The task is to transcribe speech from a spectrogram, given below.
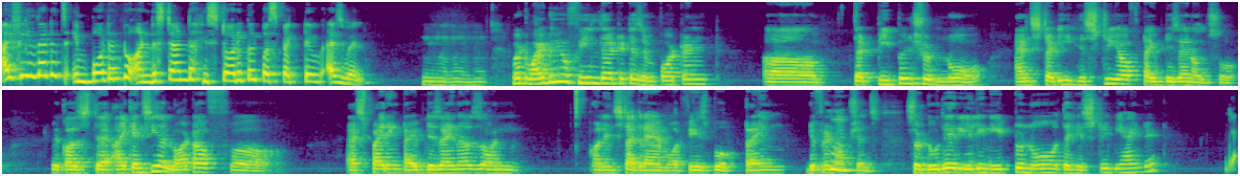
I feel that it's important to understand the historical perspective as well. Mhm. But why do you feel that it is important uh, that people should know and study history of type design also? Because there, I can see a lot of uh, aspiring type designers on on Instagram or Facebook trying different hmm. options. So, do they really need to know the history behind it? Yeah.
